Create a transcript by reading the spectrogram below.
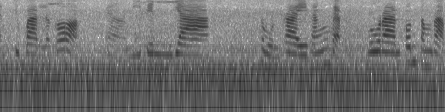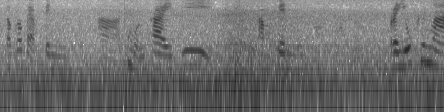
นปัจจุบัน แล้วก็มีเป็นยาสมุนไพรทั้งแบบโบราณต้นตำรับ แล้วก็แบบเป็น มุนไพรที่ทำเป็นประยุกต์ขึ้นมา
